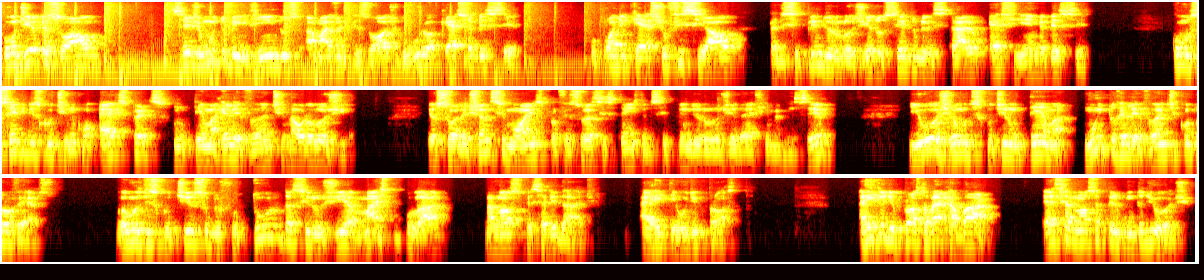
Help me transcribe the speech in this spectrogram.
Bom dia, pessoal. Sejam muito bem-vindos a mais um episódio do Urocast ABC, o podcast oficial da disciplina de Urologia do Centro Universitário FMABC. Como sempre, discutindo com experts um tema relevante na urologia. Eu sou Alexandre Simões, professor assistente da disciplina de Urologia da FMABC, e hoje vamos discutir um tema muito relevante e controverso. Vamos discutir sobre o futuro da cirurgia mais popular na nossa especialidade, a RTU de próstata. A RTU de próstata vai acabar? Essa é a nossa pergunta de hoje.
